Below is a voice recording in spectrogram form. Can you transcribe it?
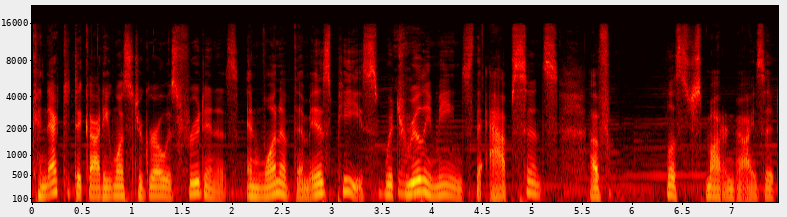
connected to God, He wants to grow His fruit in us. And one of them is peace, which really means the absence of, let's just modernize it,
